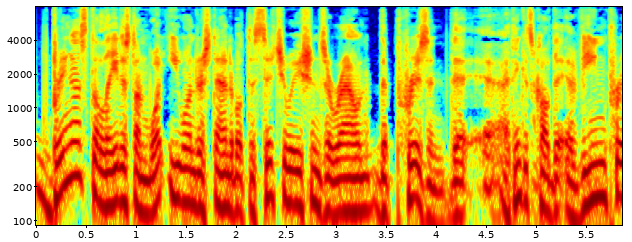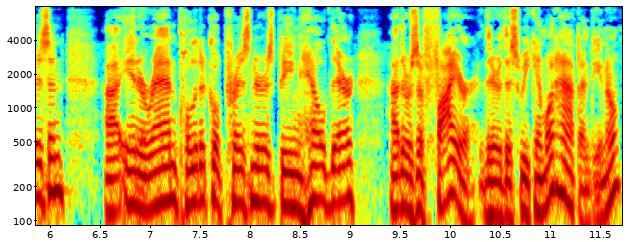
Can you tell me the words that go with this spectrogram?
bring us the latest on what you understand about the situations around the prison. The, I think it's called the Evin prison uh, in Iran. Political prisoners being held there. Uh, there was a fire there this weekend. What happened? Do you know?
